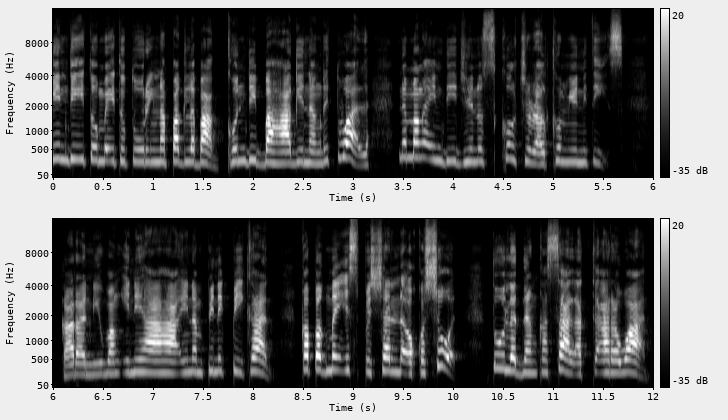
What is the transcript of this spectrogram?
hindi ito maituturing na paglabag kundi bahagi ng ritual ng mga indigenous cultural communities. Karaniwang inihahain ng pinikpikan kapag may espesyal na okasyon tulad ng kasal at kaarawan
